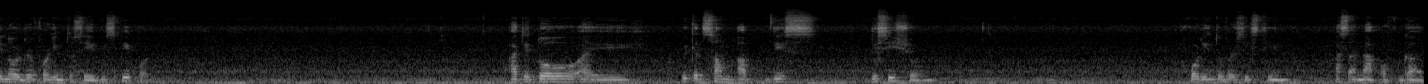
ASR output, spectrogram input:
in order for him to save his people. At ito ay we can sum up this decision according to verse 16 as an act of God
